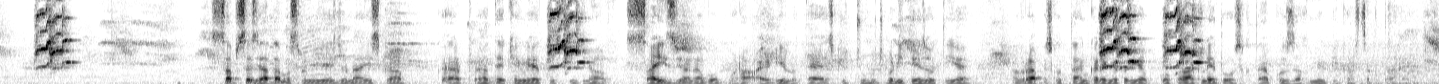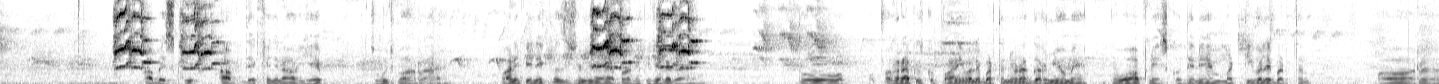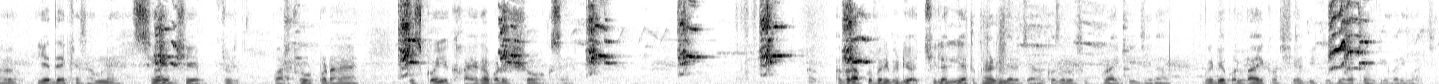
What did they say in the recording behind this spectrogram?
सबसे ज़्यादा मसलन ये जो ना इसका देखेंगे तो इसकी जनाब साइज़ जो है ना, वो बड़ा आइडियल होता है। इसकी चूँच बड़ी तेज़ होती है। अगर आप इसको तंग करेंगे तो ये आपको काट ले तो हो सकता है आपको ज़ख्मी भी कर सकता है। अब इसकी, आप देखें जनाब, ये चूँच मार रहा है। पानी पीने की पोजिशन में है, पानी पीने लगा है। तो अगर आप इसको पानी वाले बर्तन जो है ना, गर्मियों में, वो आपने इसको देने हैं, मट्टी वाले बर्तन। और ये देखें सामने, सेब शेब जो फल फ्रूट पड़ा है। इसको ये खाएगा बड़े शौक़ से। अगर आपको मेरी वीडियो अच्छी लगी है तो फाइनली मेरे चैनल को ज़रूर सब्सक्राइब कीजिएगा। वीडियो को लाइक और शेयर भी कीजिएगा। Thank you very much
